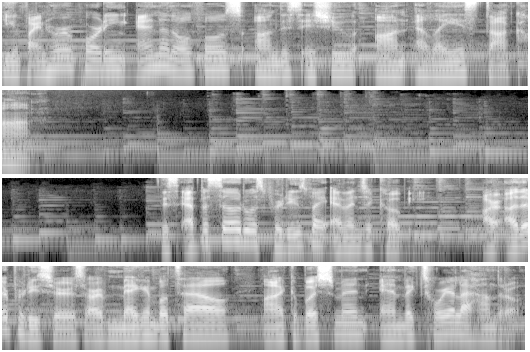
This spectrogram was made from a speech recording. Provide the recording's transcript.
You can find her reporting and Adolfo's on this issue on LAist.com. This episode was produced by Evan Jacoby. Our other producers are Megan Botel, Monica Bushman, and Victoria Alejandro.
